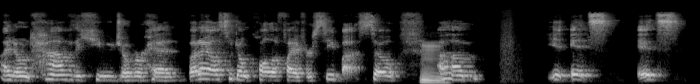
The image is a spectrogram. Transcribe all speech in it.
I don't have the huge overhead, but I also don't qualify for CEBA. So hmm. um, it, it's it's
